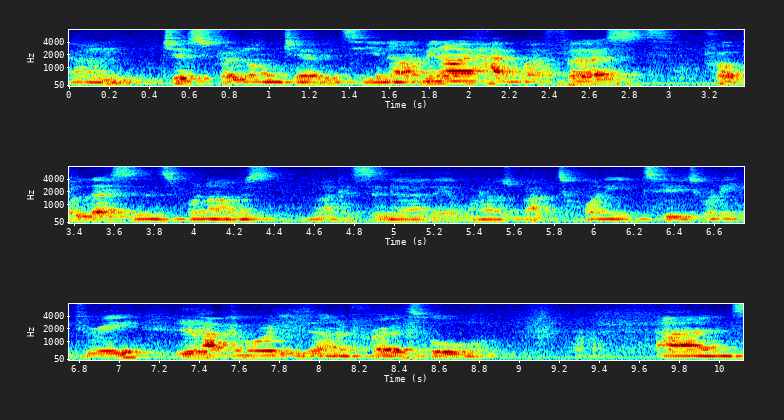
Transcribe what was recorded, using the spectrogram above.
um, just for longevity. You know, I mean, I had my first proper lessons when I was, like I said earlier, when I was about 22, 23, Yeah. having already done a pro tour, and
